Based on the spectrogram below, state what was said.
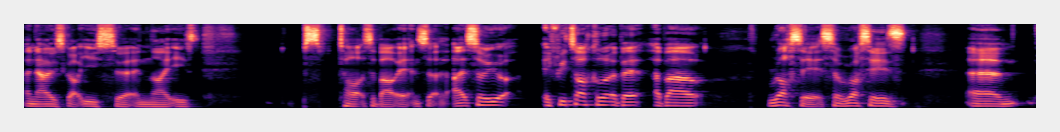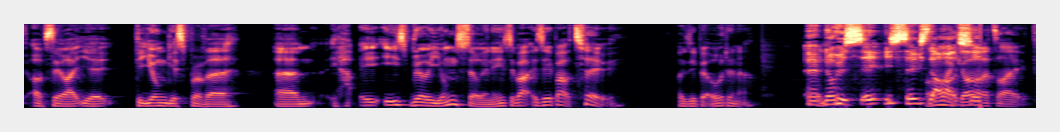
and now he's got used to it and like he's talks about it and so uh, so if we talk a little bit about Rossi so Rossi is um obviously like your the youngest brother. Um he- he's really young still and he's about is he about two? Or is he a bit older now Uh, no, he's six, he's six oh now. Oh my god like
